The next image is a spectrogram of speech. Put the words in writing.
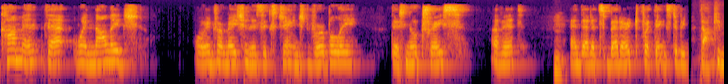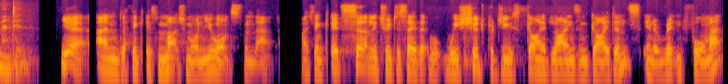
comment that when knowledge or information is exchanged verbally, there's no trace of it, hmm. and that it's better for things to be documented. Yeah, and I think it's much more nuanced than that. I think it's certainly true to say that we should produce guidelines and guidance in a written format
